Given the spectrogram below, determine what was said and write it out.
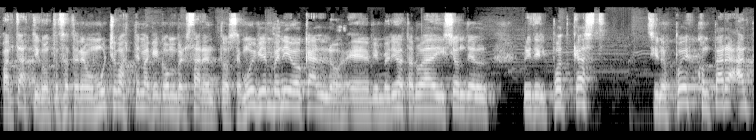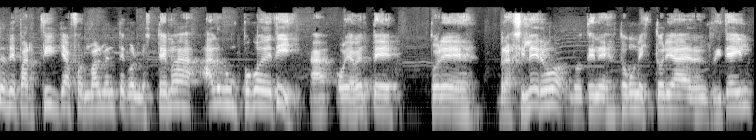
Fantástico, entonces tenemos mucho más tema que conversar entonces. Muy bienvenido Carlos, eh, bienvenido a esta nueva edición del Retail Podcast. Si nos puedes contar antes de partir ya formalmente con los temas, algo un poco de ti. ¿ah? Obviamente tú eres brasilero, tienes toda una historia en el retail,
